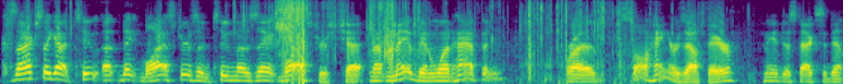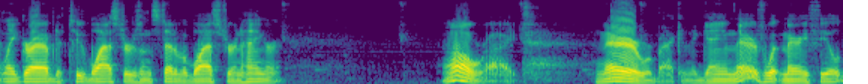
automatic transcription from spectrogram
because I actually got two update blasters and two mosaic blasters, chat. That may have been what happened, where I saw hangers out there. May have just accidentally grabbed two blasters instead of a blaster and hanger. All right. There, we're back in the game. There's Whit Merrifield.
